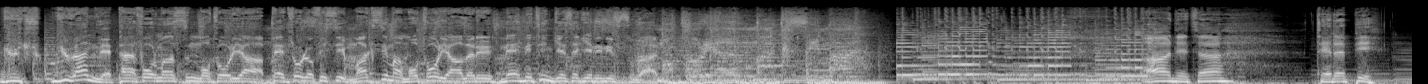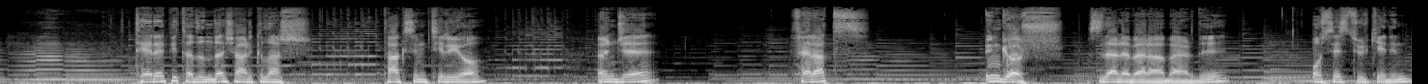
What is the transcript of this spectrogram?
güç, güven ve performansın motor yağı Petrol Ofisi Maxima Motor Yağları Mehmet'in gezegenini sunar. Adeta terapi. Terapi tadında şarkılar. Taksim Trio. Önce Ferhat Üngör sizlerle beraberdi. O Ses Türkiye'nin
